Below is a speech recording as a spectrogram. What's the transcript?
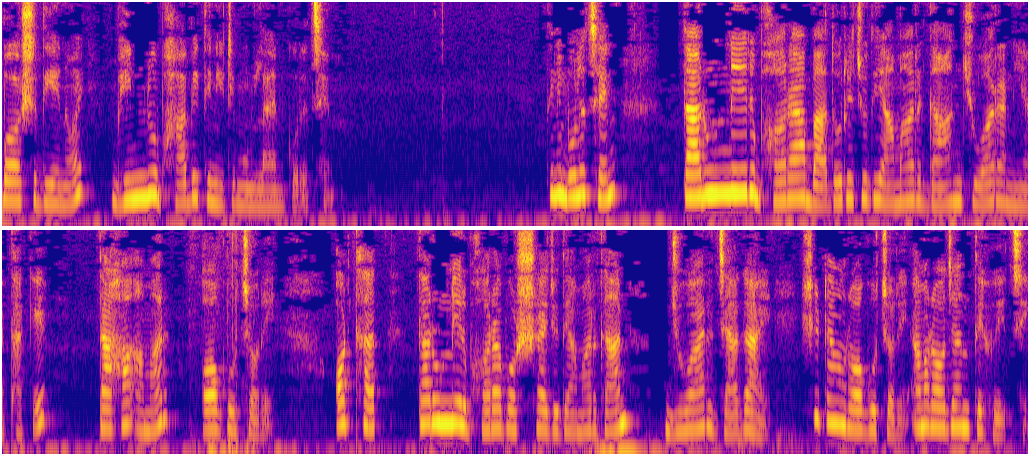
বয়স দিয়ে নয়, ভিন্নভাবে তিনি এটি মূল্যায়ন করেছেন। তিনি বলেছেন, তারুণ্যের ভরা বাদরে যদি আমার গান জোয়ার আনিয়া থাকে, তাহা আমার অগোচরে। অর্থাৎ তারুণ্যের ভরা বর্ষায় যদি আমার গান জোয়ার জাগায়, সেটা আমার অগোচরে, আমার অজান্তে হয়েছে।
